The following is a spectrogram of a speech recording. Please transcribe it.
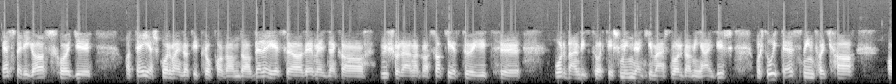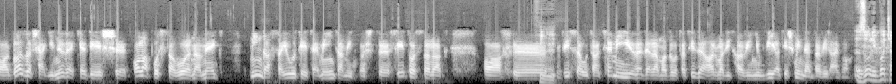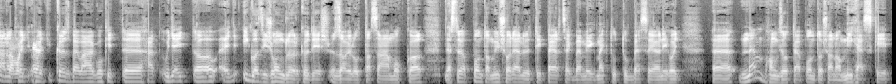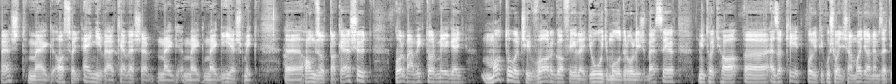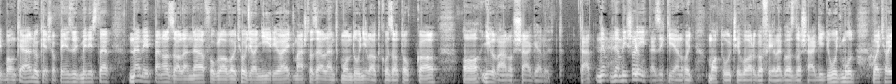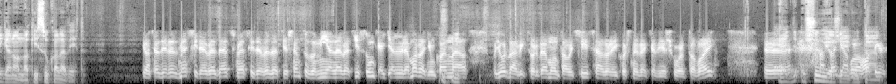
Ez pedig az, hogy a teljes kormányzati propaganda, beleértve az m a műsorának a szakértőit, Orbán Viktort és mindenki más, Varga Mihály is, most úgy tesz, mintha a gazdasági növekedés alapozta volna meg mindazt a jótéteményt, amit most szétosztanak, a hmm. visszautalt személyi jövedelemadót, a 13. havi nyugdíjat és mindent a világon. Zoli, bocsánat, Na, hogy, e... hogy közbevágok itt, hát ugye itt a, egy igazi zsonglőrködés zajlott a számokkal, ezt pont a műsor előtti percekben még meg tudtuk beszélni, hogy nem hangzott el pontosan a mihez képest, meg az, hogy ennyivel kevesebb, meg, meg, meg ilyesmik hangzottak el, sőt, Orbán Viktor még egy Matolcsi Varga féle gyógymódról is beszélt, mint hogyha ez a két politikus, vagyis a Magyar Nemzeti Bank elnök és a pénzügyminiszter nem éppen azzal lenne elfoglalva, hogy hogyan nyírja egymást az ellentmondó nyilatkozatokkal a nyilvánosság előtt. Tehát nem, nem is létezik ilyen, hogy Matolcsi Varga féle gazdasági gyógymód, vagy ha igen, annak isszuk a levét. Jó, hát ezért ez messzire vezet, messzire vezet, és nem tudom, milyen levet iszunk. Egyelőre maradjunk annál, hogy Orbán Viktor bemondta, hogy 7%-os növekedés volt tavaly. Egy súlyos hát év után. Év,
